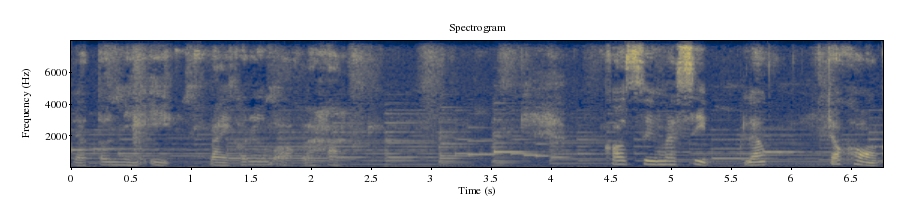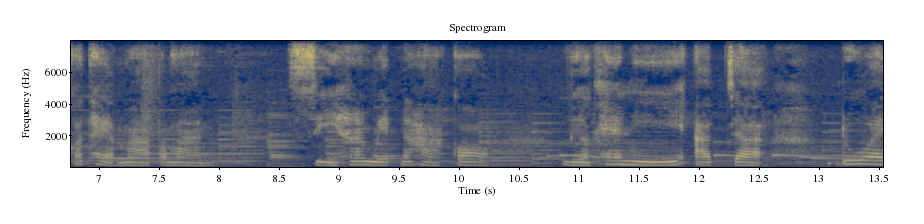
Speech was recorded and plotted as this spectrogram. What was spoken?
แล้วต้นนี้อีกใบเขาเริ่มออกแล้วค่ะ ก็ซื้อมา 10 แล้วเจ้าของก็แถมมาประมาณ 4-5 เม็ดนะคะ ก็เหลือแค่นี้อาจจะด้วย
